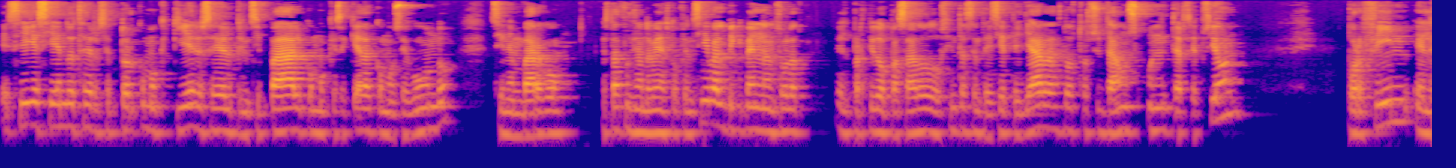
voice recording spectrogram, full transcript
eh, sigue siendo este receptor como que quiere ser el principal, como que se queda como segundo. Sin embargo, está funcionando bien esta ofensiva. El Big Ben lanzó el partido pasado 267 yardas, dos touchdowns, una intercepción. Por fin el,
